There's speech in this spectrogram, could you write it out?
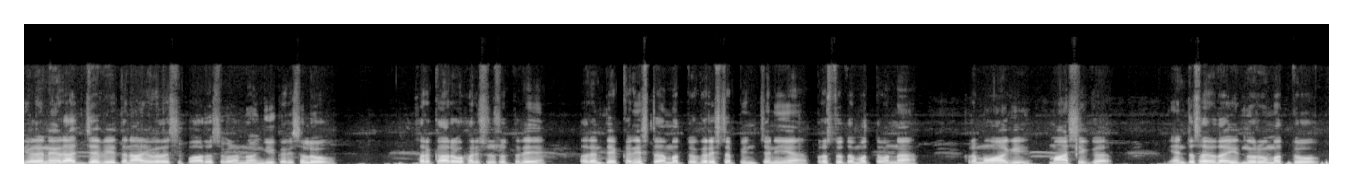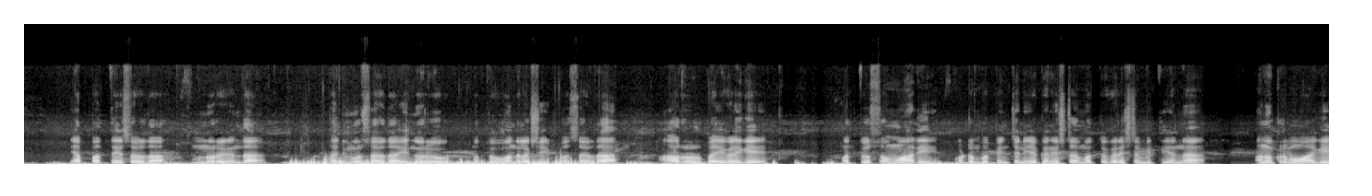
ಏಳನೇ ರಾಜ್ಯ ವೇತನ ಆಯೋಗದ ಶಿಫಾರಸುಗಳನ್ನು ಅಂಗೀಕರಿಸಲು ಸರ್ಕಾರವು ಹರಿಸುತ್ತದೆ ಅದರಂತೆ ಕನಿಷ್ಠ ಮತ್ತು ಗರಿಷ್ಠ ಪಿಂಚಣಿಯ ಪ್ರಸ್ತುತ ಮೊತ್ತವನ್ನು ಕ್ರಮವಾಗಿ ಮಾಸಿಕ ಎಂಟು ಸಾವಿರದ ಐದುನೂರು ಮತ್ತು ಎಪ್ಪತ್ತೈದು ಸಾವಿರದ ಮುನ್ನೂರರಿಂದ ಹದಿಮೂರು ಸಾವಿರದ ಐದುನೂರು ಮತ್ತು ಒಂದು ಲಕ್ಷ ಇಪ್ಪತ್ತು ಸಾವಿರದ ಆರುನೂರು ರೂಪಾಯಿಗಳಿಗೆ ಮತ್ತು ಸಂವಾದಿ ಕುಟುಂಬ ಪಿಂಚಣಿಯ ಕನಿಷ್ಠ ಮತ್ತು ಗರಿಷ್ಠ ಮಿತಿಯನ್ನು ಅನುಕ್ರಮವಾಗಿ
